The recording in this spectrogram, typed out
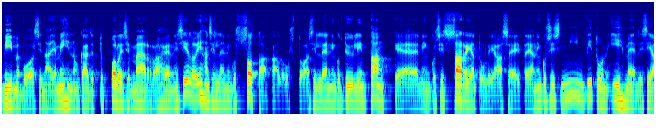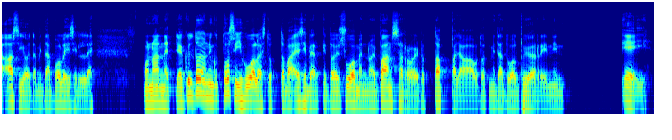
viime vuosina ja mihin on käytetty poliisin määrärahoja, niin siellä on ihan silleen niin kuin sotakalustoa, silleen niin kuin tyyliin tankkeja ja niin kuin siis sarjatuliaseita ja niin kuin siis niin vitun ihmeellisiä asioita, mitä poliisille – on annettu. Ja kyllä toi on niin tosi huolestuttava esimerkki toi Suomen noin panssaroidut tappaja-autot, mitä tuolla pyörii, niin ei.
